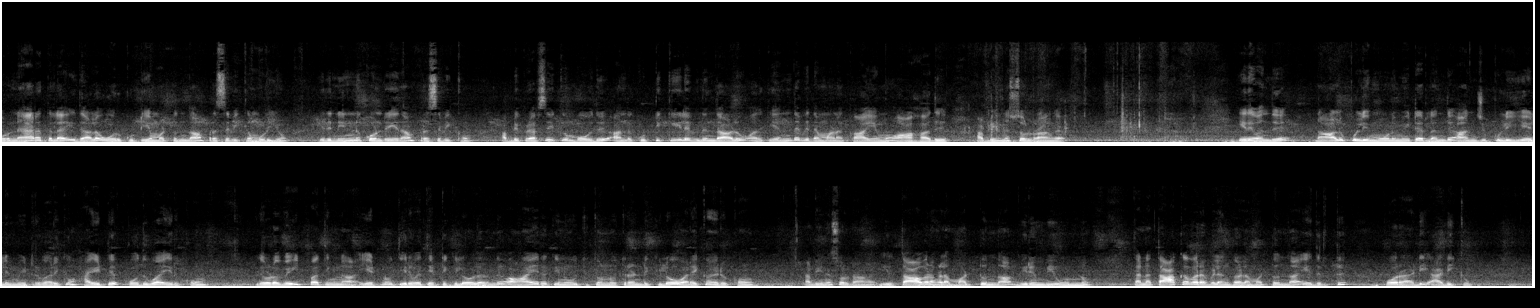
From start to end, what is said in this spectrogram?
ஒரு நேரத்தில் இதால் ஒரு குட்டியை மட்டும்தான் பிரசவிக்க முடியும். இது நின்று கொண்டே தான் பிரசவிக்கும். அப்படி பிரசவிக்கும் போது அந்த குட்டி கீழே விழுந்தாலும் அதுக்கு எந்த விதமான காயமும் ஆகாது அப்படின்னு சொல்கிறாங்க இது வந்து நாலு புள்ளி மூணு மீட்டர்லேருந்து அஞ்சு புள்ளி ஏழு மீட்டர் வரைக்கும் ஹைட்டு பொதுவாக இருக்கும். இதோட வெயிட் பார்த்திங்கன்னா எட்நூற்றி இருபத்தெட்டு கிலோலேருந்து ஆயிரத்தி நூற்றி தொண்ணூற்றி ரெண்டு கிலோ வரைக்கும் இருக்கும். அப்படின்னு சொல்கிறாங்க இது தாவரங்களை மட்டும்தான் விரும்பி உண்ணும். தன்னை தாக்க வர விலங்குகளை மட்டும்தான் எதிர்த்து போராடி அடிக்கும்.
